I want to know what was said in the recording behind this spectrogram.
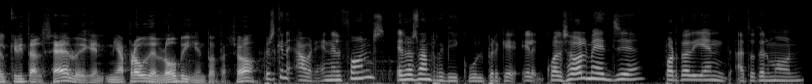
el crit al cel, que n'hi ha prou de lobby en tot això. Però és que, a veure, en el fons és bastant ridícul, perquè el, qualsevol metge porta dient a tot el món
